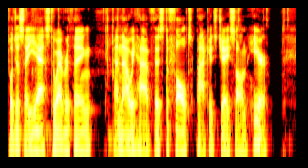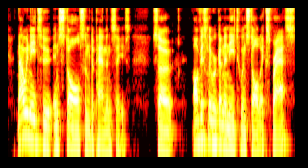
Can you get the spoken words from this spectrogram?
We'll just say yes to everything. And now we have this default package JSON here. Now we need to install some dependencies. So obviously we're going to need to install Express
